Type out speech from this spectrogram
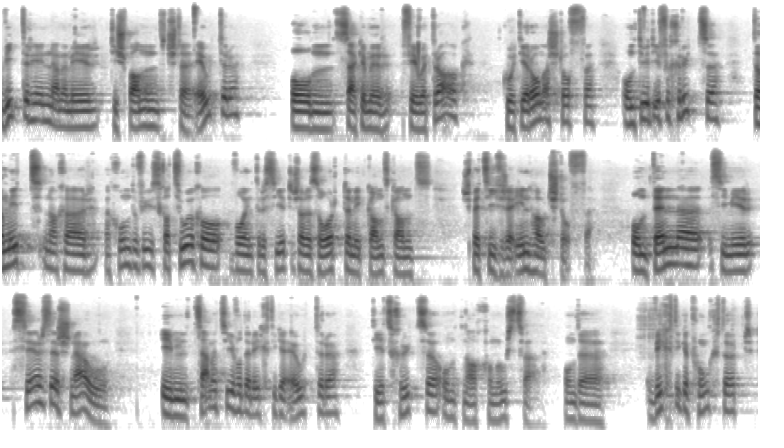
weiterhin nehmen wir die spannendsten Eltern und sagen wir viel Ertrag, gute Aromastoffe und die verkreuzen, damit nachher ein Kunde auf uns zukommen kann, der interessiert ist an einer Sorte mit ganz, ganz spezifischen Inhaltsstoffen. Und dann äh, sind wir sehr, sehr schnell im Zusammenziehen der richtigen Eltern, die zu kreuzen und Nachkommen auszuwählen. Und ein wichtiger Punkt dort,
